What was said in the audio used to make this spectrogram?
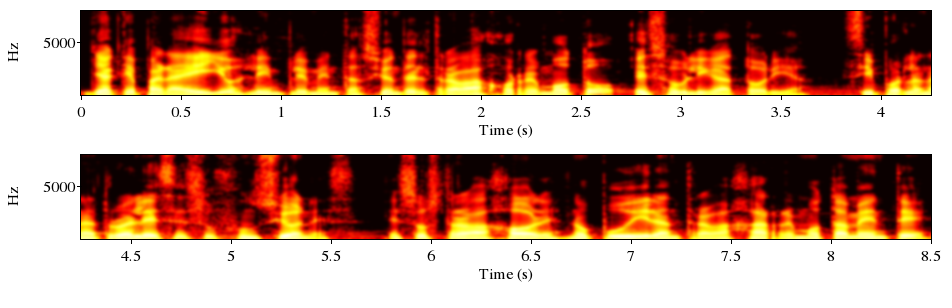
ya que para ellos la implementación del trabajo remoto es obligatoria. Si por la naturaleza de sus funciones esos trabajadores no pudieran trabajar remotamente,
